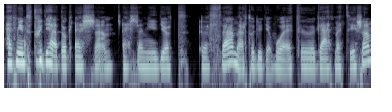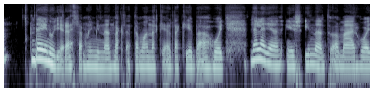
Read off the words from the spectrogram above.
Hát, mint tudjátok, ez sem, ez sem így jött össze, mert hogy ugye volt gátmetszésem, de én úgy éreztem, hogy mindent megtettem annak érdekében, hogy ne legyen, és innentől már, hogy,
